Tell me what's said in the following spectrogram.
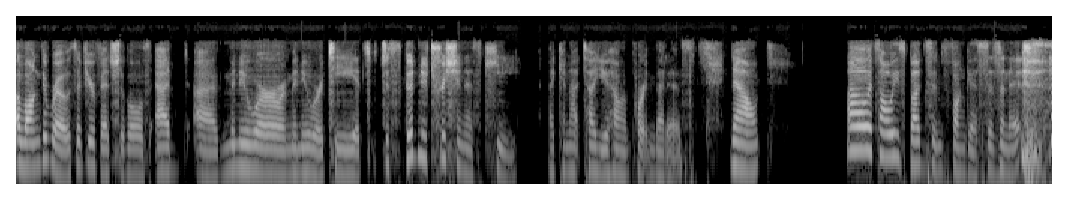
along the rows of your vegetables. Add uh, manure or manure tea. It's just good nutrition is key. I cannot tell you how important that is. Now, oh, it's always bugs and fungus, isn't it?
